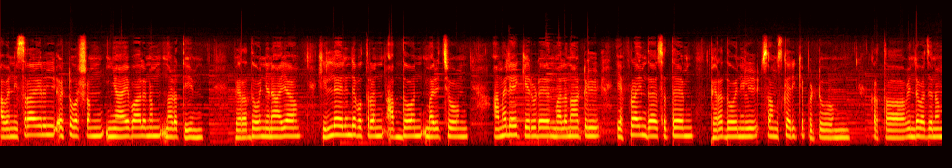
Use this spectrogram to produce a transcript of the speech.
അവൻ ഇസ്രായേലിൽ എട്ട് വർഷം ന്യായപാലനം നടത്തി. പിറദോന്യനായ ഹില്ലേലിന്റെ പുത്രൻ അബ്ദോൻ മരിച്ചു. അമലേക്കരുടെ മലനാട്ടിൽ എഫ്രൈം ദേശത്തെ പിറദോനിൽ സംസ്കരിക്കപ്പെട്ടു. കർത്താവിന്റെ വചനം.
